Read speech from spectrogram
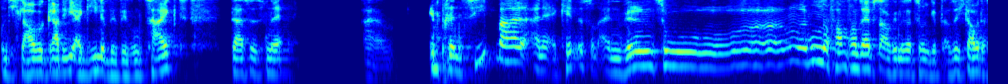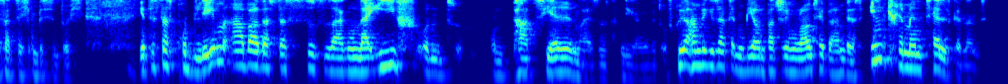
Und ich glaube, gerade die agile Bewegung zeigt, dass es eine äh, im Prinzip mal eine Erkenntnis und einen Willen zu äh, irgendeiner Form von Selbstorganisation gibt. Also ich glaube, das hat sich ein bisschen durch. Jetzt ist das Problem aber, dass das sozusagen naiv und, und partiell meistens angegangen wird. Und früher haben wir gesagt, im Beyond Budgeting Roundtable haben wir das inkrementell genannt.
